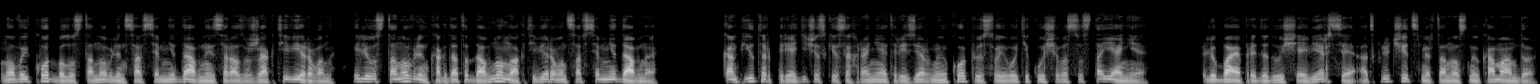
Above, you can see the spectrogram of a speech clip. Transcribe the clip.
Новый код был установлен совсем недавно и сразу же активирован, или установлен когда-то давно, но активирован совсем недавно. Компьютер периодически сохраняет резервную копию своего текущего состояния. Любая предыдущая версия отключит смертоносную команду.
